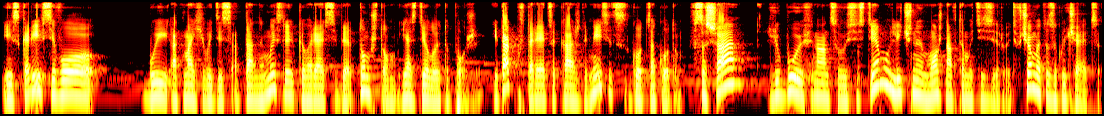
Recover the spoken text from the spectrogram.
И, скорее всего, вы отмахиваетесь от данной мысли, говоря себе о том, что я сделаю это позже. И так повторяется каждый месяц, год за годом. В США любую финансовую систему личную можно автоматизировать. В чем это заключается?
